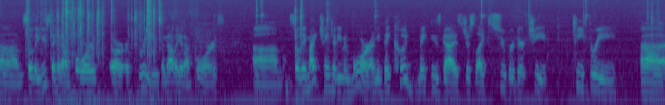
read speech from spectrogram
Um, so they used to hit on fours or, or threes, and now they hit on fours. Um, so they might change it even more. I mean, they could make these guys just like super dirt cheap, T three, uh,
